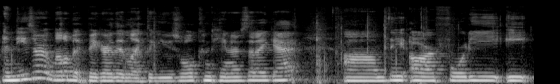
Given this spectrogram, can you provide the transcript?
And these are a little bit bigger than like the usual containers that I get. Um, they are 48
